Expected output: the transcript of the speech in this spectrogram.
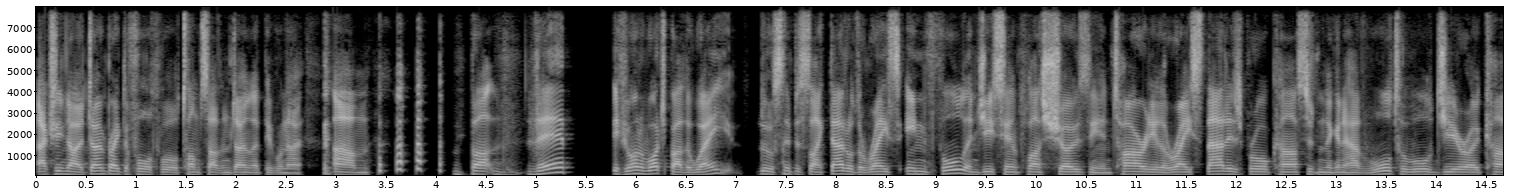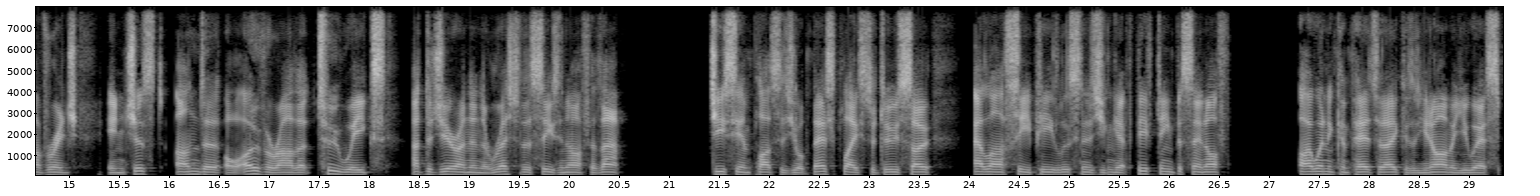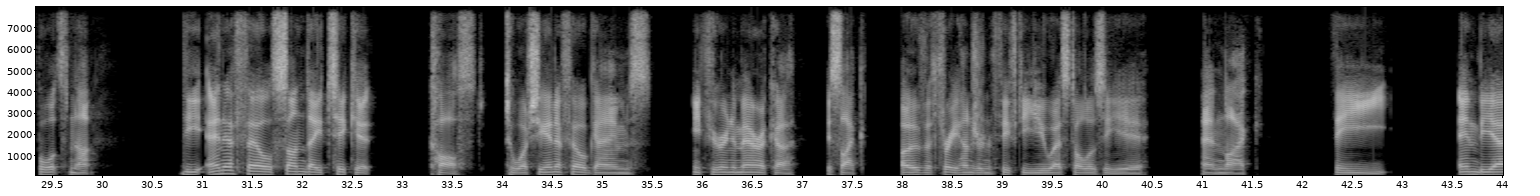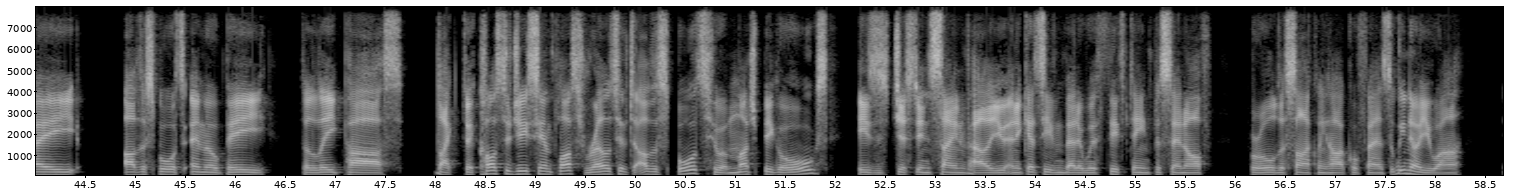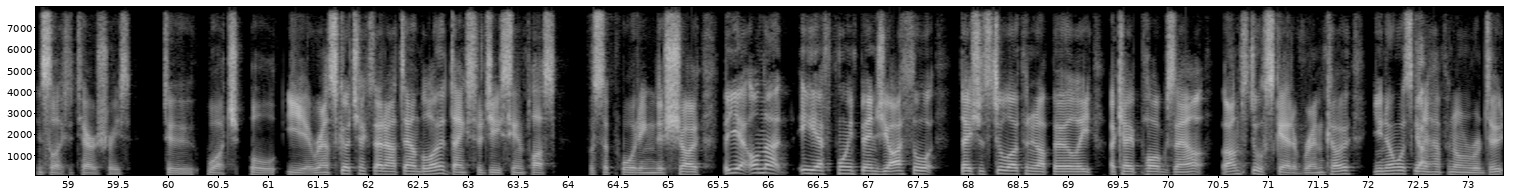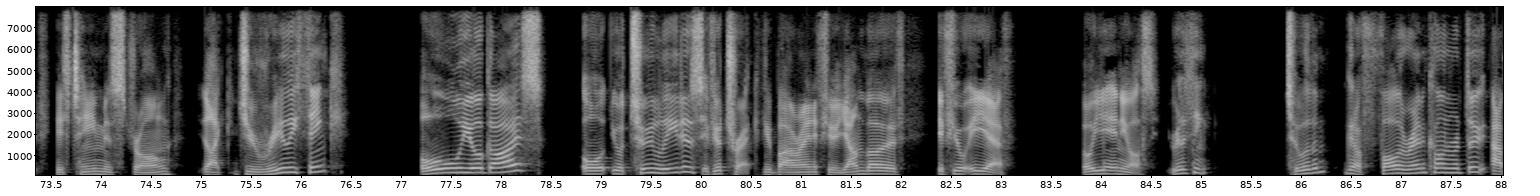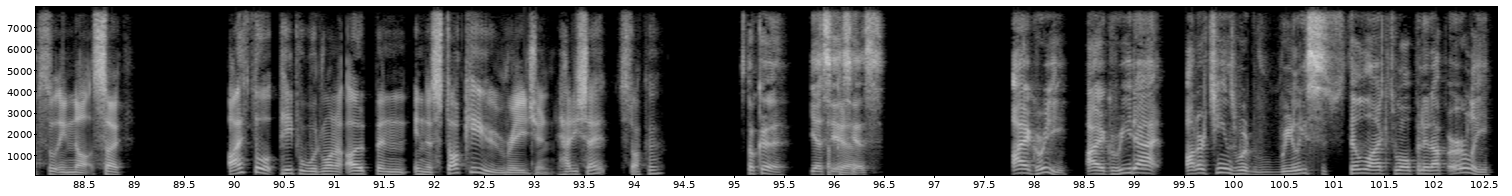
Actually, no. Don't break the fourth wall, Tom Southam. Don't let people know. Um, but there, if you want to watch, by the way, little snippets like that, or the race in full, and GCN Plus shows the entirety of the race that is broadcasted, and they're going to have wall to wall Giro coverage in just under or over rather two weeks at the Giro, and then the rest of the season after that. GCN Plus is your best place to do so. LRCP listeners, you can get 15% off. I went and compared today because you know I'm a US sports nut. The NFL Sunday ticket cost to watch the NFL games, if you're in America, it's like over 350 US dollars a year. And like the NBA, other sports, MLB, the League Pass, like the cost of GCN Plus relative to other sports who are much bigger orgs is just insane value. And it gets even better with 15% off for all the cycling hardcore fans that we know you are in selected territories to watch all year round. So go check that out down below. Thanks for GCN Plus for supporting the show. But yeah, on that EF point, Benji, I thought they should still open it up early. Okay, Pog's out, but I'm still scared of Remco. You know what's going to happen on Redoute? His team is strong. Like, do you really think all your guys or your two leaders, if you're Trek, if you're Bahrain, if you're Yumbo, if, if you're EF, or you're Ineos, you really think two of them are going to follow Remco on Redoute? Absolutely not. So I thought people would want to open in the Stocky region. How do you say it? Stocko? Stokke. Yes, yes, yes. I agree. I agree that other teams would really s- still like to open it up early.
